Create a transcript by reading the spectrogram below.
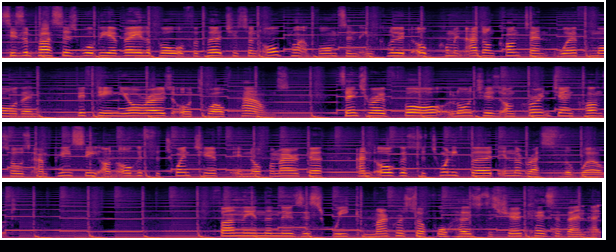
Season passes will be available for purchase on all platforms and include upcoming add-on content worth more than 15 euros or 12 pounds. Saints Row 4 launches on current gen consoles and PC on August the 20th in North America and August the 23rd in the rest of the world. Finally, in the news this week, Microsoft will host a showcase event at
